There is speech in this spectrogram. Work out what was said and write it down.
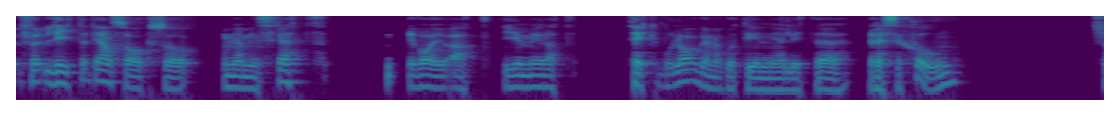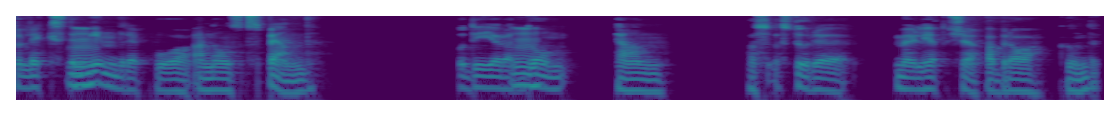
För, för lite det han sa också, om jag minns rätt, det var ju att i och med att techbolagen har gått in i en lite recession så läggs det Mm. mindre på annonsspend. Och det gör att Mm. de kan ha större möjlighet att köpa bra kunder.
